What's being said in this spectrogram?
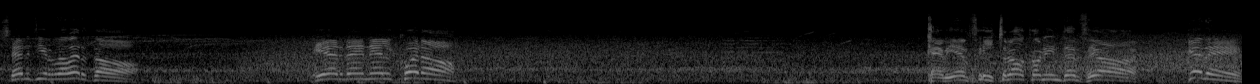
Sergi Roberto. Pierden el cuero. Qué bien filtró con intención. Guedes.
